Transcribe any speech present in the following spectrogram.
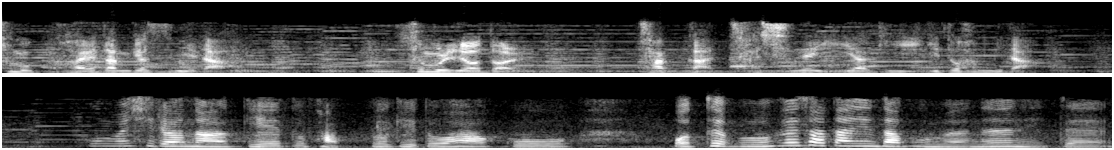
수묵화에 담겼습니다. 28 작가 자신의 이야기이기도 합니다. 꿈을 실현하기에도 바쁘기도 하고 어떻게 보면 회사 다니다 보면은 이제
